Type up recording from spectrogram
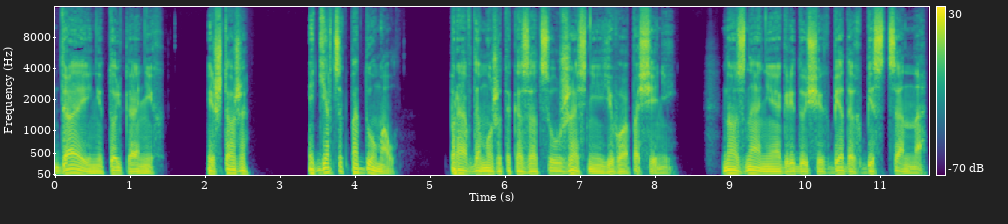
Да, и не только о них. И что же? Герцог подумал. Правда может оказаться ужаснее его опасений. Но знание о грядущих бедах бесценно.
